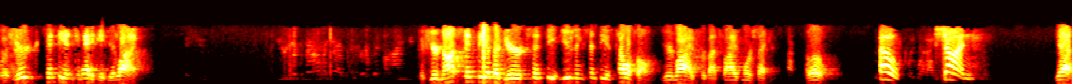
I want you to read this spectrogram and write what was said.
So if you're Cynthia in Connecticut, you're live. If you're not Cynthia, but you're Cynthia, using Cynthia's telephone, you're live for about five more seconds. Hello. Oh, Sean. Yes.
